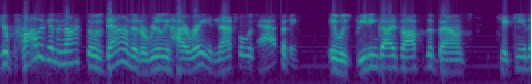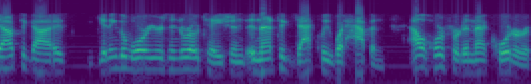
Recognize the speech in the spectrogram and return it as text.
you're probably going to knock those down at a really high rate, and that's what was happening. It was beating guys off of the bounce, kicking it out to guys, getting the Warriors into rotations, and that's exactly what happened. Al Horford in that quarter,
